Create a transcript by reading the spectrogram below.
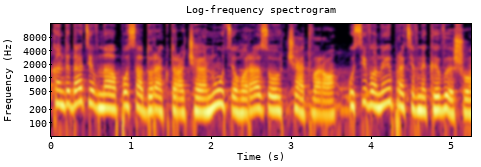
Кандидатів на посаду ректора ЧНУ цього разу четверо. Усі вони працівники вишу.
